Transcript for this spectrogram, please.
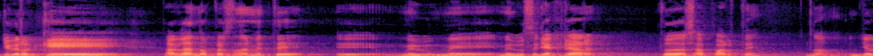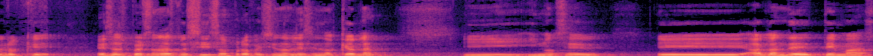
Yo creo que, hablando personalmente, eh, me, me, me, gustaría crear toda esa parte, ¿no? Yo creo que esas personas, pues sí, son profesionales en lo que hablan. Y, y no sé, eh, hablan de temas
